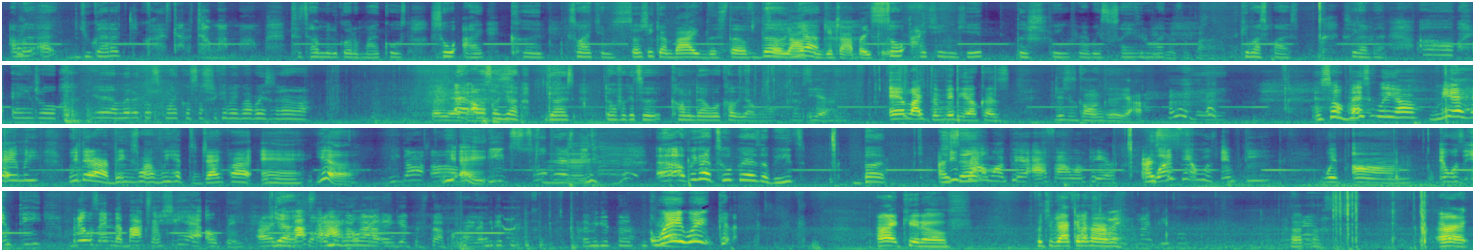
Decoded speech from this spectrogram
I'm gonna. Uh, you gotta. You guys gotta tell my mom to tell me to go to Michael's so I could. So I can. So she can buy the stuff The- so y'all yeah. can get y'all bracelet. So I can get the string for my bracelet. So you know what? Get my supplies. So you gotta be like, oh, Angel, yeah, let her go to Michael's so she can make my bracelet. Da, da, da." So, yeah, And guys. also, yeah, guys, don't forget to comment down what color y'all want. Yeah. and like the video because this is going good, y'all. and so basically, y'all, me and Haley, we did our biggest one. We hit the jackpot, and yeah, We got uh, We ate. beats, two pairs of beats. Uh, we got two pairs of beats, but I she said found one pair. I found one pair. I one pair was empty. With um, it was empty, but it was in the box that she had open. All right, Yeah. guys, Box so that I'm gonna go out and get the stuff. Okay, let me get the. Let me get the. wait, wait. Can, All right, kiddos. Put you back in the Herman. My people. Uh-uh. All right.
